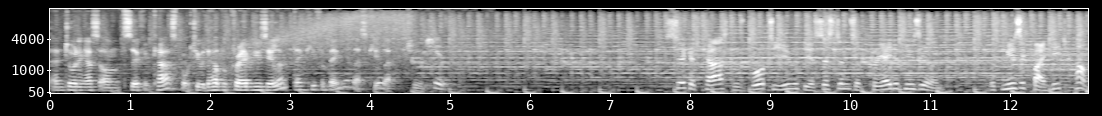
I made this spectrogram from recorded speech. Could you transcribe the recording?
and joining us on Circuit Cast, brought to you with the help of Crab New Zealand. Thank you for being with us. Kia ora. cheers. Cheers. Circuit Cast was brought to you with the assistance of Creative New Zealand, with music by Heat Pump.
